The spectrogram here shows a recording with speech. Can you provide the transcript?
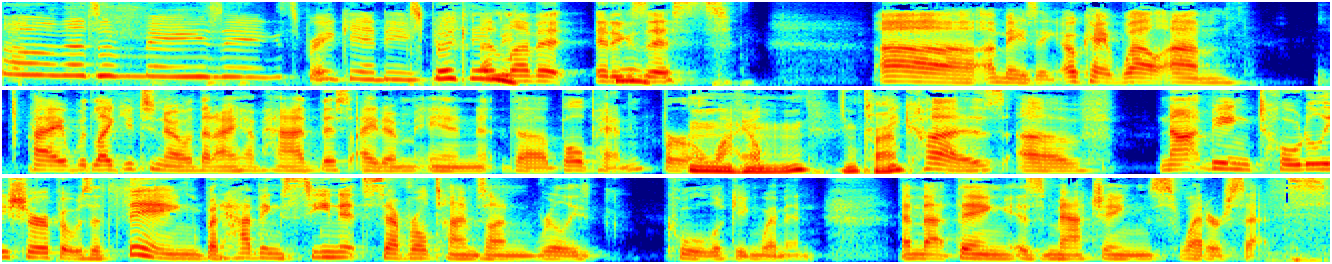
Oh, that's amazing. Spray candy. Spray candy. I love it. It exists. Uh, amazing. Okay. Well, um, I would like you to know that I have had this item in the bullpen for a while. Mm-hmm. okay. because of not being totally sure if it was a thing, but having seen it several times on really cool looking women. And that thing is matching sweater sets.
